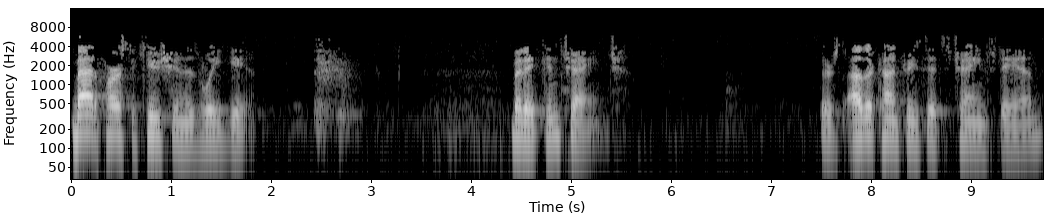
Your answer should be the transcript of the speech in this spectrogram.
bad a persecution as we get. But it can change. There's other countries it's changed in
